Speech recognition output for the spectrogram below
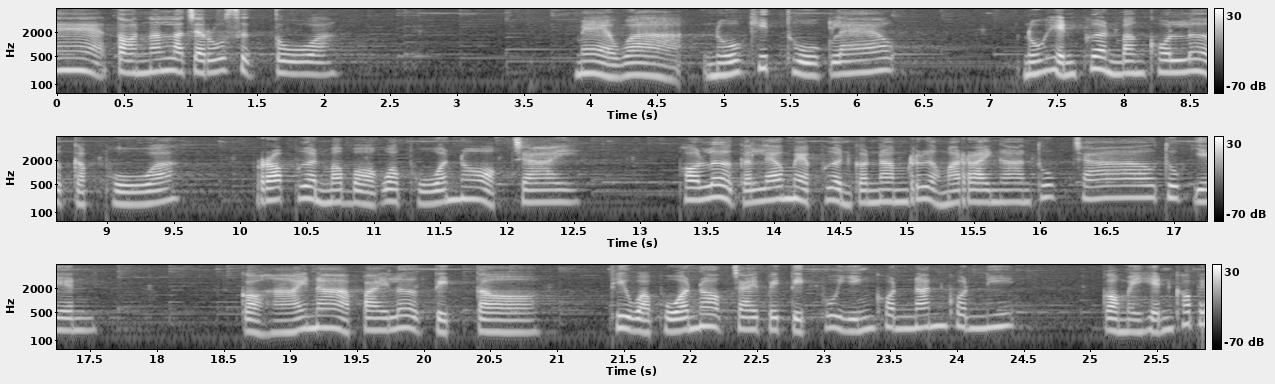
แน่ตอนนั้นเราจะรู้สึกตัว แม่ว่าหนูคิดถูกแล้ว หนูเห็นเพื่อนบางคนเลิกกับผัว เพราะเพื่อนมาบอกว่าผัวนอกใจ พอเลิกกันแล้วแม่เพื่อนก็นำเรื่องมารายงานทุกเช้าทุกเย็น ก็หายหน้าไปเลิกติดต่อ ที่ว่าผัวนอกใจไปติดผู้หญิงคนนั้นคนนี้ ก็ไม่เห็นเขาไป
